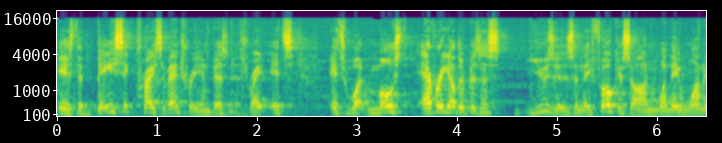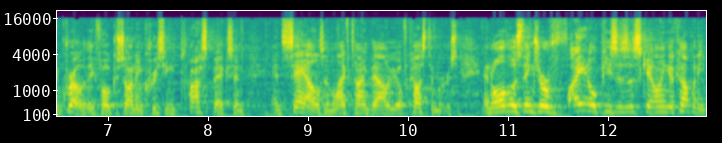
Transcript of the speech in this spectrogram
is the basic price of entry in business, right? It's it's what most every other business uses and they focus on when they want to grow. They focus on increasing prospects and, and sales and lifetime value of customers. And all those things are vital pieces of scaling a company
